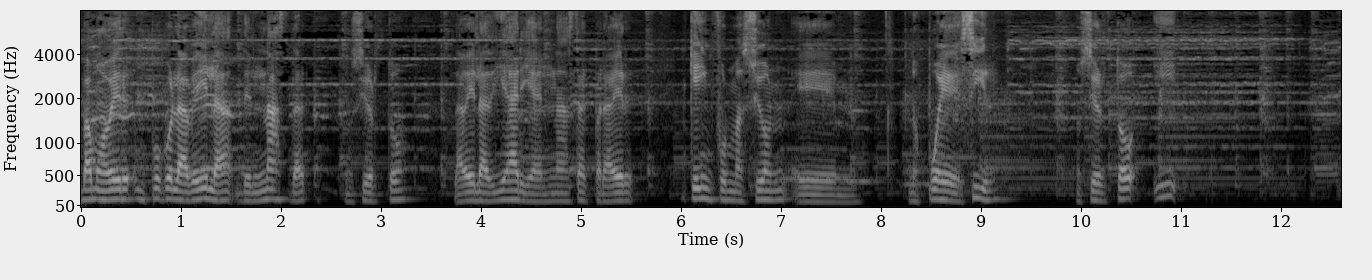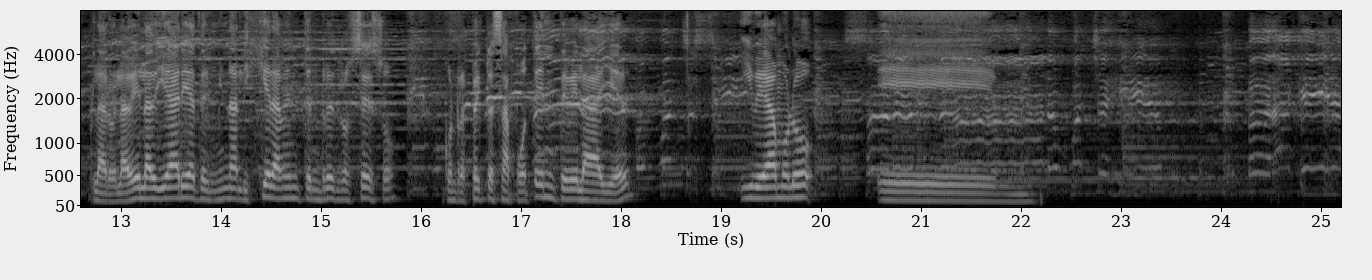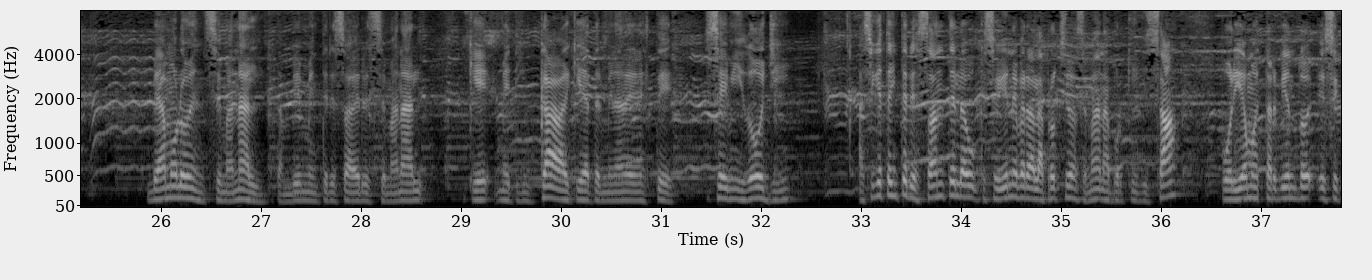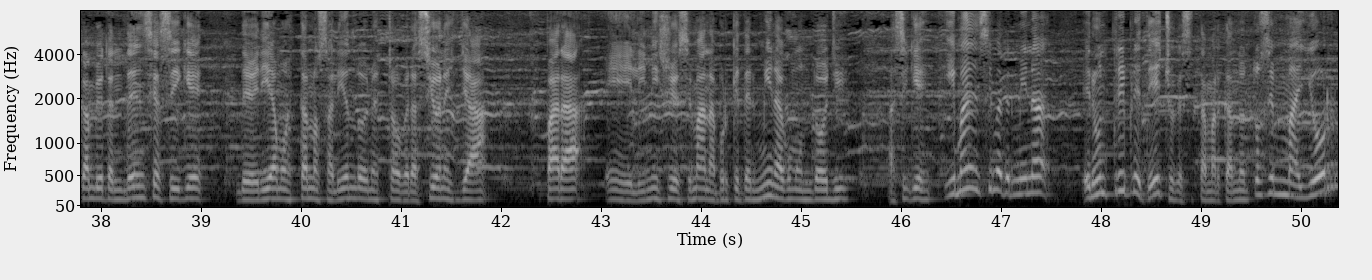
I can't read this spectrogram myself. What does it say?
Vamos a ver un poco la vela del Nasdaq, ¿no es cierto? La vela diaria del Nasdaq para ver qué información eh, nos puede decir, ¿no es cierto? Y claro, la vela diaria termina ligeramente en retroceso con respecto a esa potente vela de ayer. Y veámoslo. Eh, veámoslo en semanal. También me interesa ver el semanal que me tincaba que iba a terminar en este semi-doji. Así que está interesante lo que se viene para la próxima semana, porque quizá podríamos estar viendo ese cambio de tendencia, así que deberíamos estarnos saliendo de nuestras operaciones ya para eh, el inicio de semana, porque termina como un doji. Así que, y más encima termina en un triple techo que se está marcando. Entonces, mayor,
